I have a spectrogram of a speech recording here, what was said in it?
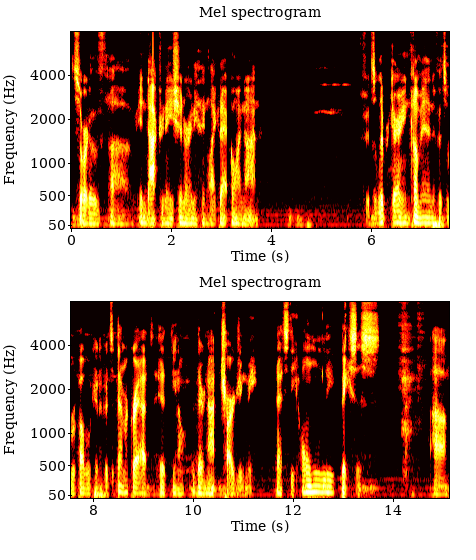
sort of uh, indoctrination or anything like that going on. If it's a libertarian, come in. If it's a Republican, if it's a Democrat, it you know they're not charging me. That's the only basis. Um,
